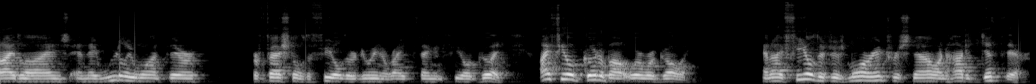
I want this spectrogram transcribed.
guidelines and they really want their professionals to feel they're doing the right thing and feel good. I feel good about where we're going. And I feel that there's more interest now on how to get there.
